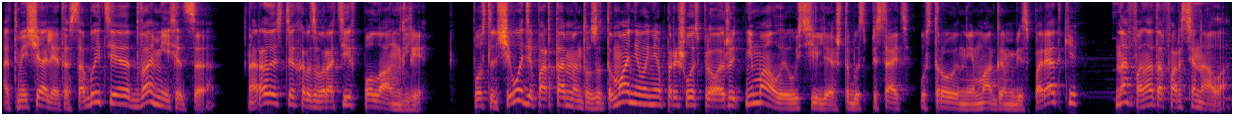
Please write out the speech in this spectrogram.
Отмечали это событие два месяца, на радостях разворотив пол Англии. После чего департаменту затуманивания пришлось приложить немалые усилия, чтобы списать устроенные магом беспорядки на фанатов Арсенала.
